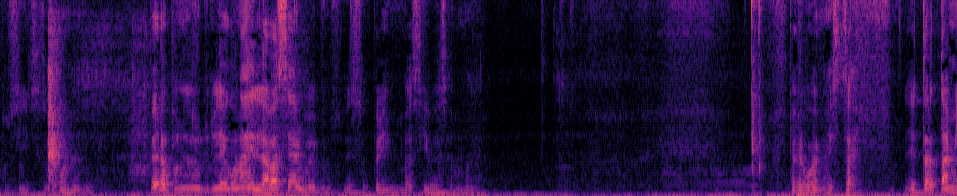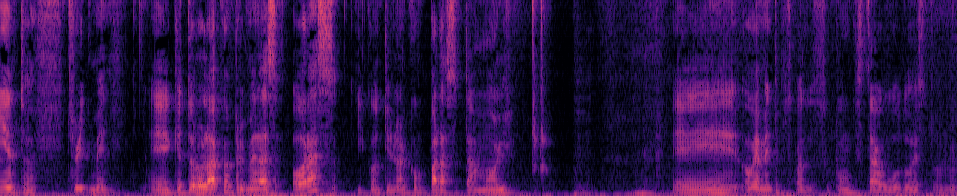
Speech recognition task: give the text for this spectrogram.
Pues sí, se supone, ¿no? Pero pues luego nadie la va a hacer, güey. Es súper invasiva esa madre. Pero bueno, ahí está. El tratamiento, treatment. Eh, ketorolaco en primeras horas y continuar con paracetamol. Eh, obviamente, pues cuando supongo que está agudo esto, ¿no?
